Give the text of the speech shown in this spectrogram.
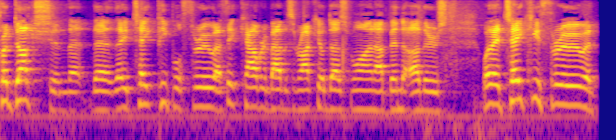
production that, that they take people through. I think Calvary Baptist in Rock Hill does one. I've been to others where they take you through and,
